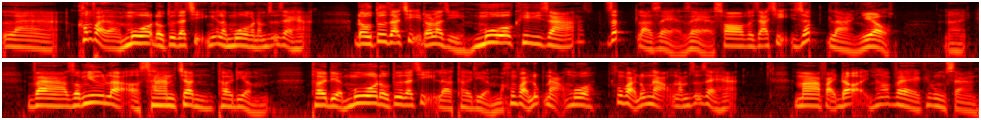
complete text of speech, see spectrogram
là không phải là mua đầu tư giá trị nghĩa là mua và nắm giữ dài hạn. Đầu tư giá trị đó là gì? Mua khi giá rất là rẻ, rẻ so với giá trị rất là nhiều. Đấy. Và giống như là ở sàn trần thời điểm thời điểm mua đầu tư giá trị là thời điểm mà không phải lúc nào cũng mua, không phải lúc nào cũng nắm giữ dài hạn mà phải đợi nó về cái vùng sàn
